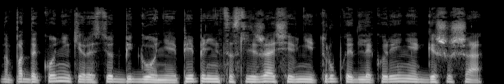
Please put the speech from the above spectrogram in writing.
На подоконнике растет бегония, пепельница с лежащей в ней трубкой для курения гашиша.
